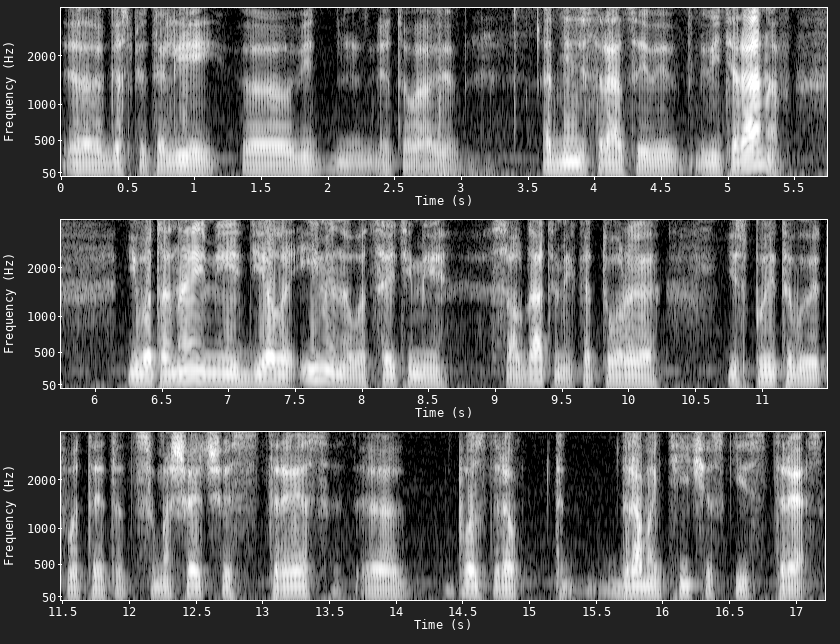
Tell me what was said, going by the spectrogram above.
э, госпиталей э, этого администрации ветеранов, и вот она имеет дело именно вот с этими солдатами, которые испытывают вот этот сумасшедший стресс, э, постдрав драматический стресс.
